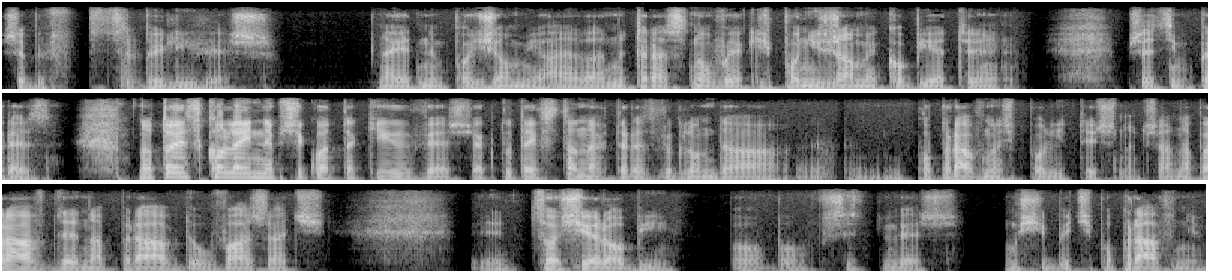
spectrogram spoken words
żeby wszyscy byli, wiesz, na jednym poziomie, a my teraz znowu jakieś poniżamy kobiety przez imprezy. No to jest kolejny przykład taki, wiesz, jak tutaj w Stanach teraz wygląda y, poprawność polityczna. Trzeba naprawdę, naprawdę uważać, y, co się robi, bo, bo wszyscy, wiesz, musi być poprawnie.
